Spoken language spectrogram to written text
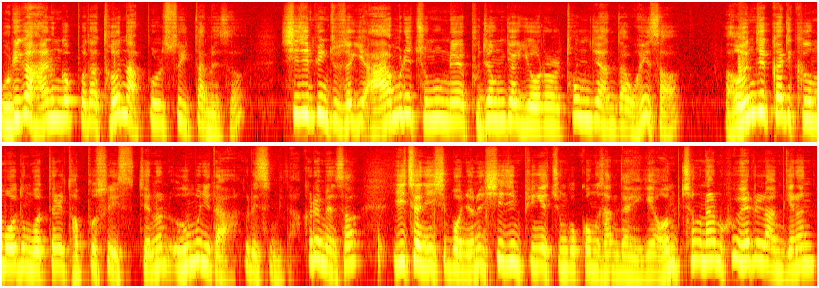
우리가 아는 것보다 더 나쁠 수 있다면서 시진핑 주석이 아무리 중국 내 부정적 여론을 통제한다고 해서 언제까지 그 모든 것들을 덮을 수 있을지는 의문이다 그랬습니다. 그러면서 2025년은 시진핑의 중국 공산당에게 엄청난 후회를 남기는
